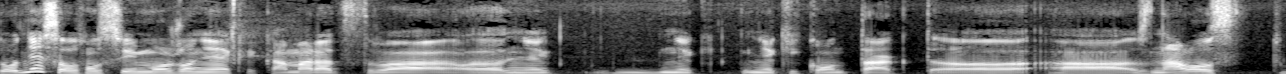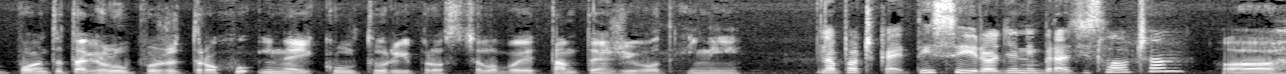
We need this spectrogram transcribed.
Odnesol som si možno nejaké kamarátstva, ne, nejaký, nejaký kontakt a znalosť, poviem to tak hlúpo, že trochu inej kultúry proste, lebo je tam ten život iný. No počkaj, ty si rodený Bratislavčan? Uh,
